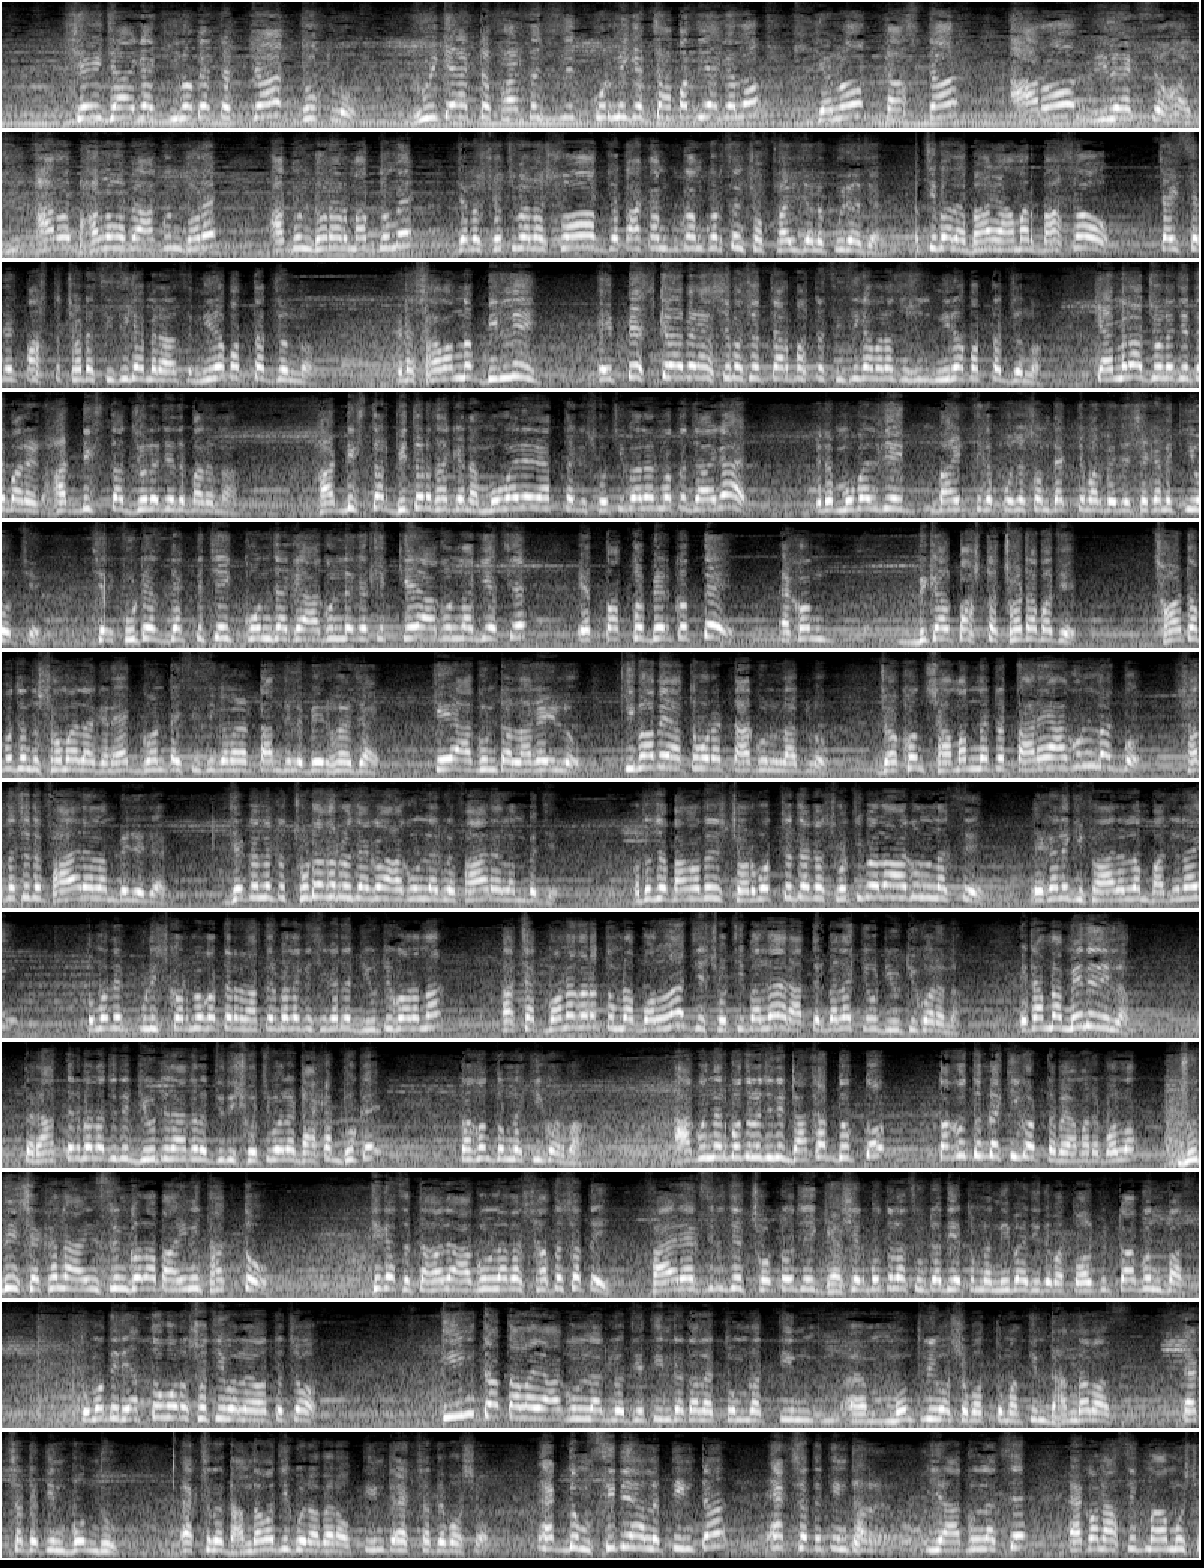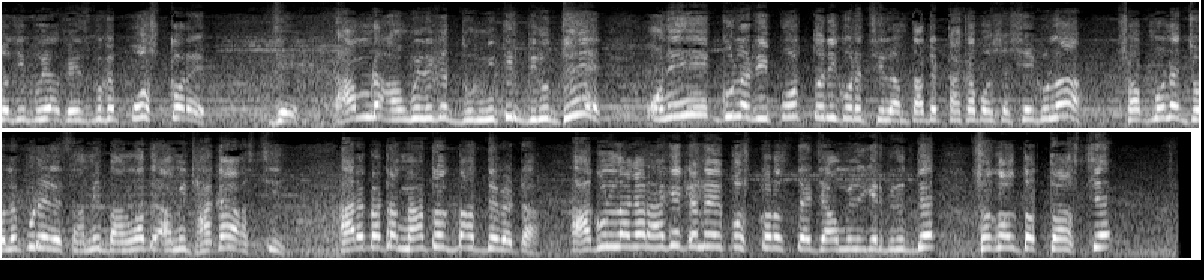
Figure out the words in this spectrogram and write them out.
সেই জায়গায় কীভাবে একটা ট্রাক ঢুকলো? ঢুকে একটা ফায়ার সার্ভিসের কর্মীকে চাপা দিয়ে গেল, যেন কাজটা আরও রিল্যাক্সে হয় আরও ভালোভাবে আগুন ধরে, আগুন ধরার মাধ্যমে যেন সচিবালয় সব যত আকাম কুকাম করছেন, সব ফাইল যেন পুড়ে যায়। সচিবালয়, ভাই, আমার বাসাও চাই সেটের পাঁচটা ছটা সিসি ক্যামেরা আছে, নিরাপত্তার জন্য। এটা সামান্য বিল্ডিং, এই প্রেস ক্লাবের আশেপাশে চার পাঁচটা সিসি ক্যামেরা আছে, শুধু নিরাপত্তার জন্য। ক্যামেরা জ্বলে যেতে পারে হার্ড ডিস্ক তার জ্বলে যেতে পারে না। হার্ড ডিস্ক তার ভিতরে থাকে না। মোবাইলের অ্যাপ থাকে, সচিবালয়ের মতো জায়গায়। এটা মোবাইল দিয়ে বাইরে থেকে প্রশাসন দেখতে পারবে যে সেখানে কি হচ্ছে। সেই ফুটেজ দেখতে চাই কোন জায়গায় আগুন লেগেছে, কে আগুন লাগিয়েছে, এর তথ্য বের করতে এখন বিকাল পাঁচটা, ছটা বাজে। ছটা পর্যন্ত সময় লাগে না। এক ঘন্টায় সিসি ক্যামেরা টান দিলে বের হয়ে যায়। কে আগুনটা লাগাইলো? কীভাবে এত বড় একটা আগুন লাগল? যখন সামান্য একটা তারে আগুন লাগবো, সাথে সাথে ফায়ার অ্যালার্ম বেজে যায়। যে কোনো একটা ছোটখাটো জায়গায় আগুন লাগলে ফায়ার অ্যালার্ম বেজে। অথচ বাংলাদেশের সর্বোচ্চ জায়গায় সচিবালয় আগুন লাগছে। এখানে কি ফায়ার অ্যালার্ম বাজে নাই? তোমাদের পুলিশ কর্মকর্তারা রাতের বেলা কি সেখানে ডিউটি করে না? আচ্ছা মনে করো তোমরা বললা যে সচিবালয় রাতের বেলা কেউ ডিউটি করে না। এটা আমরা মেনে নিলাম। তো রাতের বেলা যদি ডিউটি না করে যদি সচিবালয় ডাকাত ঢুকে, তখন তোমরা কি করবা? আগুনের বদলে যদি ডাকাত ঢুকতো, তখন তোমরা কি করতে হবে আমারে বলো? যদি সেখানে আইন শৃঙ্খলা বাহিনী থাকতো, ঠিক আছে, তাহলে আগুন লাগার সাথে সাথেই ফায়ার অ্যাক্সিডেন্ট যে ছোট যে গ্যাসের বোতল আছে ওটা দিয়ে তোমরা নিভাই দিতে পারো তলপিট আগুন পাস। তোমাদের এত বড় সচিবালয়, অথচ তিনটা তালায় আগুন লাগল, যে তিনটা তালায় তোমরা তিন মন্ত্রী বসো, বর্তমান তিন ধান্দাবাজ, একসাথে তিন বন্ধু, একসাথে ধান্দাবাজি করে বেড়াও, তিনটা একসাথে বসো। একদম সিটে হলে তিনটা, একসাথে তিনটার ইয়ে আগুন লাগছে। এখন আসিফ মাহমুদ সজীব ভুইয়া ফেসবুকে পোস্ট করে যে, আমরা আওয়ামী লীগের দুর্নীতির বিরুদ্ধে অনেকগুলো রিপোর্ট তৈরি করেছিলাম, তাদের টাকা পয়সা সেগুলো সব মনে জ্বলে পুড়ে গেছে, আমি বাংলাদেশ আমি ঢাকা আসছি। আরে বেটা, নাটক বাদ দে বেটা, আগুন লাগার আগে কেন পোস্ট করতে যে আওয়ামী লীগের বিরুদ্ধে সকল তথ্য আসছে?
